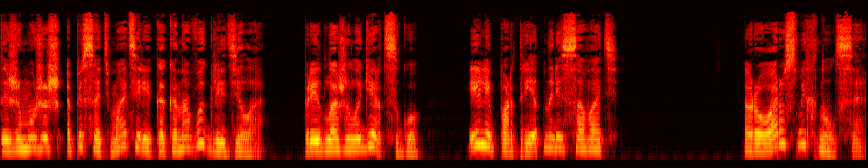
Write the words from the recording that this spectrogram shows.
ты же можешь описать матери, как она выглядела, предложила герцогу, или портрет нарисовать. Руар усмехнулся.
